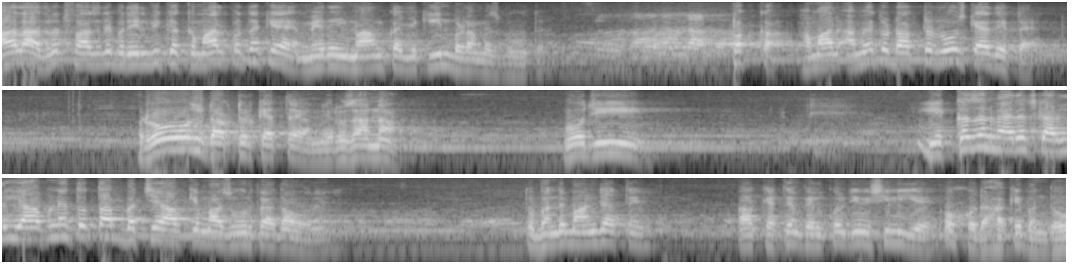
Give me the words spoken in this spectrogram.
आला हज़रत फाजल बरेलवी का कमाल पता क्या है? मेरे इमाम का यकीन बड़ा मज़बूत है। पक्का। हमारे हमें तो डॉक्टर रोज कह देता है। रोज डॉक्टर कहता है हमें, रोज़ाना। वो जी ये कज़न मैरिज कर ली, आपने तो तब बच्चे आपके माजूर पैदा हो रहे हैं। तो बंदे मान जाते हैं। आप कहते हैं, बिल्कुल जी, इसीलिए। ओ, खुदा के बंदो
